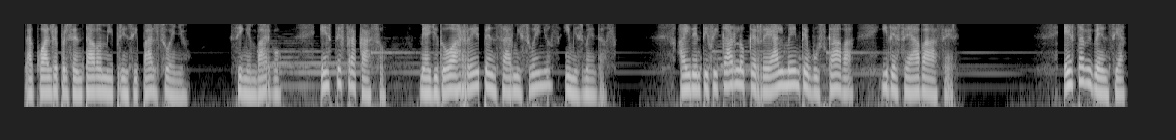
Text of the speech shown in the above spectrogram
la cual representaba mi principal sueño. Sin embargo, este fracaso me ayudó a repensar mis sueños y mis metas, a identificar lo que realmente buscaba y deseaba hacer. Esta vivencia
